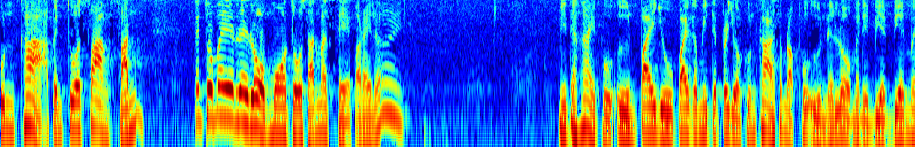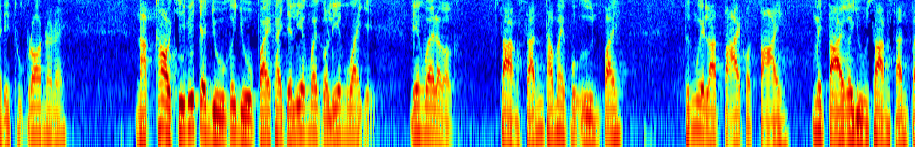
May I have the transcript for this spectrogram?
คุณค่า เป็นตัวสร้างสรรค์ เป็นตัวไม่เลยโลภโมโทสันมาเสพอะไรเลย มีแต่ให้ผู้อื่นไปอยู่ไปก็มีแต่ประโยชน์คุณค่าสำหรับผู้อื่นในโลกไม่ได้เบียดเบียนไม่ได้ทุกข์ร้อนอะไร หนักเข้าชีวิตจะอยู่ก็อยู่ไปใครจะเลี้ยงไว้ก็เลี้ยงไว้ เลี้ยงไว้แล้วก็สร้างสรรค์ทำให้ผู้อื่นไป ถึงเวลาตายก็ตาย ไม่ตายก็อยู่สร้างสรรค์ไป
